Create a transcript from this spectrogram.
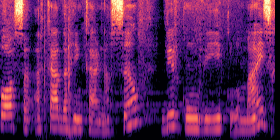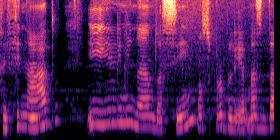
possa, a cada reencarnação, vir com um veículo mais refinado e eliminando assim os problemas da,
